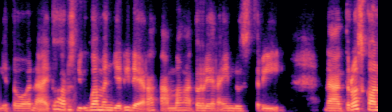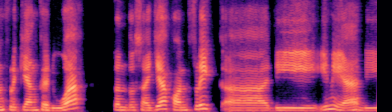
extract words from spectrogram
gitu. Nah, itu harus diubah menjadi daerah tambang atau daerah industri. Nah, terus konflik yang kedua tentu saja konflik uh, di ini ya di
